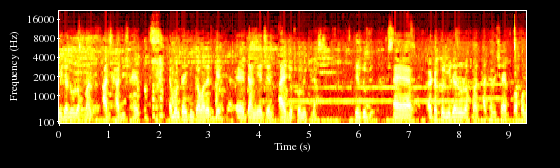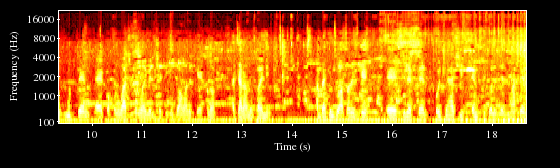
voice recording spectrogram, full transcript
মিজানুর রহমান আজহারি সাহেব। এমনটাই কিন্তু আমাদেরকে জানিয়েছেন আয়োজক কমিটিরা। কিন্তু ডক্টর মিজানুর রহমান আজহারি সাহেব কখন উঠবেন কখন ওয়াজ ফরমাইবেন সেটি কিন্তু আমাদেরকে এখনও জানানো হয়নি। আমরা কিন্তু আপনাদেরকে সিলেটের ঐতিহাসিক এমসি কলেজের মাঠের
